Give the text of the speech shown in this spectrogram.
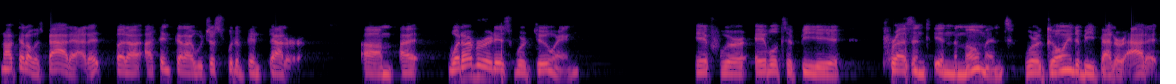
not that I was bad at it, but I, I think that I would just would have been better. Um, I, whatever it is we're doing, if we're able to be present in the moment, we're going to be better at it.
